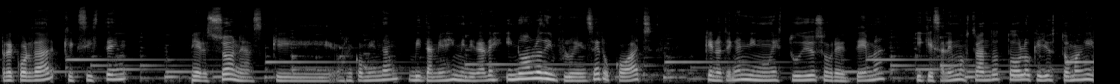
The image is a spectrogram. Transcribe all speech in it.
Recordar que existen personas que os recomiendan vitaminas y minerales, y no hablo de influencer o coach que no tengan ningún estudio sobre el tema y que salen mostrando todo lo que ellos toman y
